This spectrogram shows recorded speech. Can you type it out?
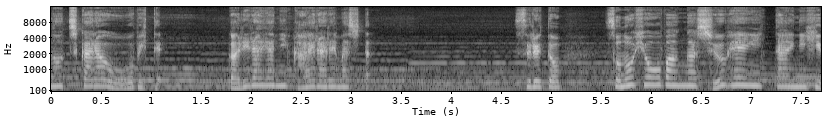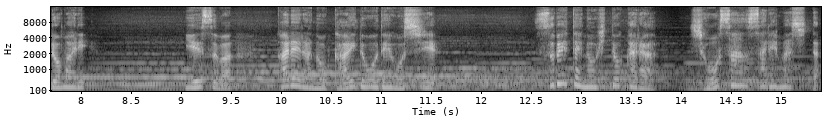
の力を帯びてガリラヤに帰られました。するとその評判が周辺一帯に広まりイエスは彼らの街道で教えすべての人から称賛されました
